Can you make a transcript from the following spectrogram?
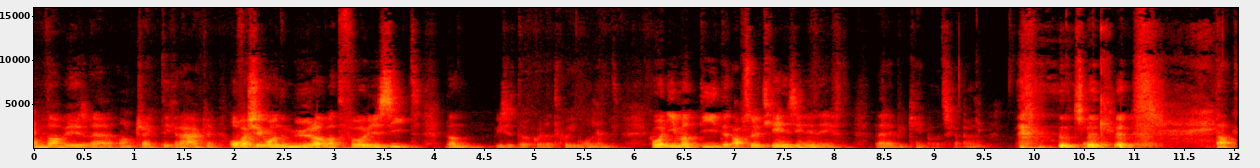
om dan weer uh, on track te geraken. Of als je gewoon de muur al wat voor je ziet, dan is het ook wel het goede moment. Gewoon iemand die er absoluut geen zin in heeft, daar heb ik geen boodschap aan. Check. dat.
